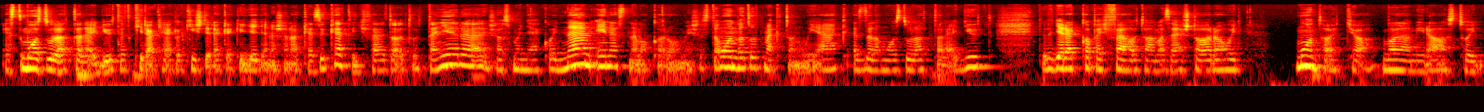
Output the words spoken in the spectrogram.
ezt mozdulattal együtt, tehát kirakják a kisgyerekek így egyenesen a kezüket, így feltartott tenyérrel, és azt mondják, hogy nem, én ezt nem akarom, és ezt a mondatot megtanulják ezzel a mozdulattal együtt. Tehát a gyerek kap egy felhatalmazást arra, hogy mondhatja valamire azt, hogy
